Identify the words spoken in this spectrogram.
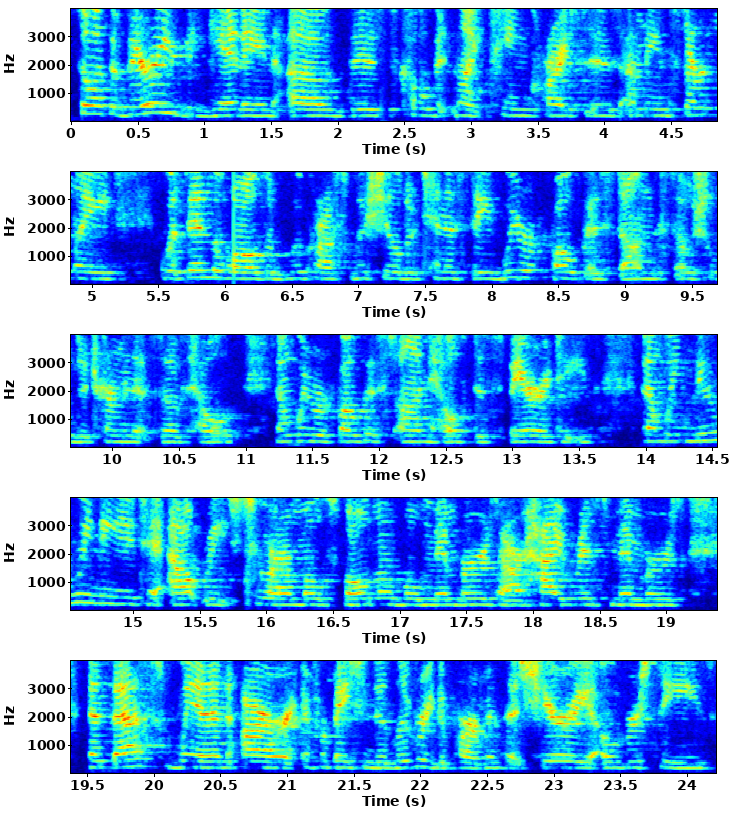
So at the very beginning of this COVID-19 crisis, I mean, certainly within the walls of Blue Cross Blue Shield of Tennessee, we were focused on the social determinants of health and we were focused on health disparities. And we knew we needed to outreach to our most vulnerable members, our high risk members. And that's when our information delivery department that Sherry oversees,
